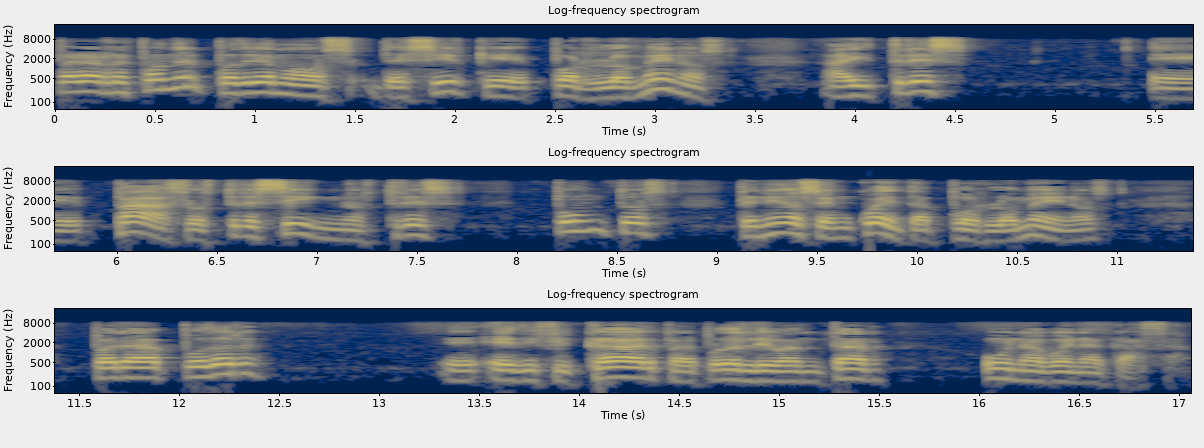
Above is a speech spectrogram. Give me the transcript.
para responder podríamos decir que por lo menos hay tres eh, pasos, tres signos, tres puntos tenidos en cuenta, por lo menos, para poder eh, edificar, para poder levantar una buena casa.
